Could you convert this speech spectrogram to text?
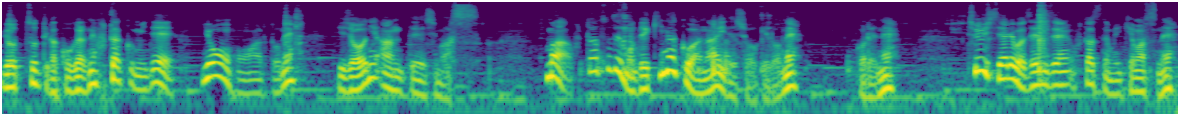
4つっていうか、ここからね、2組で4本あるとね、非常に安定します。まあ、2つでもできなくはないでしょうけどね。これね。注意してやれば全然2つでもいけますね。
